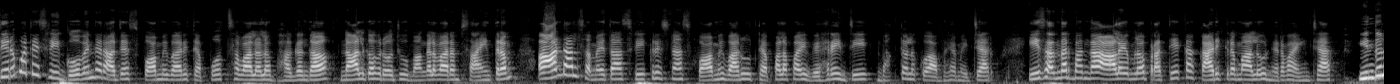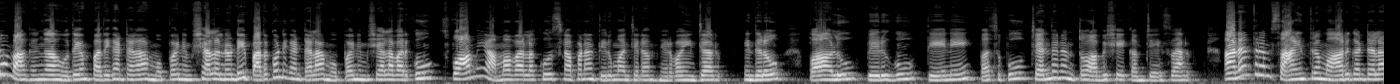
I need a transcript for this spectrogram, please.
తిరుపతి శ్రీ గోవిందరాజస్వామి వారి తెప్పోత్సవాలలో భాగంగా నాలుగవ రోజు మంగళవారం సాయంత్రం ఆండాల్ సమేత శ్రీకృష్ణ స్వామివారు తెప్పలపై విహరించి భక్తులకు అభయమిచ్చారు ఈ సందర్భంగా ఆలయంలో ప్రత్యేక కార్యక్రమాలు నిర్వహించారు. ఇందులో భాగంగా ఉదయం పది గంటల ముప్పై నిమిషాల నుండి పదకొండు గంటల ముప్పై నిమిషాల వరకు స్వామి అమ్మవార్లకు స్నపన తిరుమంజనం నిర్వహించారు. ఇందులో పాలు పెరుగు తేనె పసుపు చందనంతో అభిషేకం చేశారు. అనంతరం సాయంత్రం ఆరు గంటల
